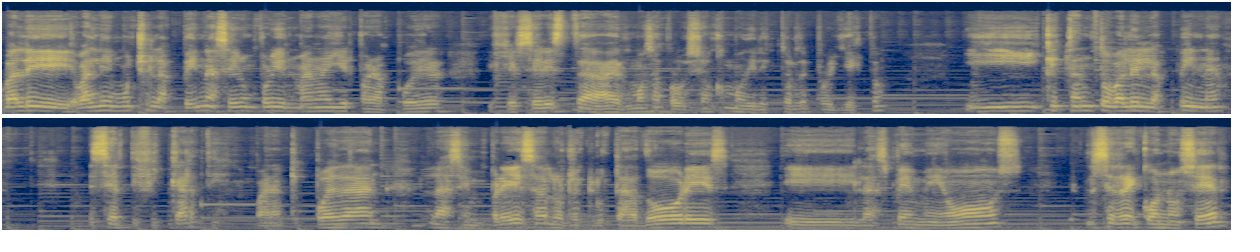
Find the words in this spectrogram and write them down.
vale, vale mucho la pena ser un project manager para poder ejercer esta hermosa profesión como director de proyecto y qué tanto vale la pena certificarte para que puedan las empresas, los reclutadores, eh, las PMOs, reconocer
